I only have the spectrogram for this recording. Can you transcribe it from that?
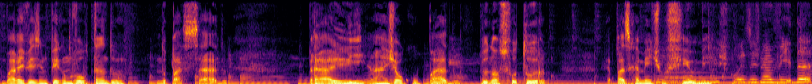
várias vezes nos pegamos voltando no passado para ali arranjar o culpado do nosso futuro. É basicamente o filme Algumas coisas na vida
